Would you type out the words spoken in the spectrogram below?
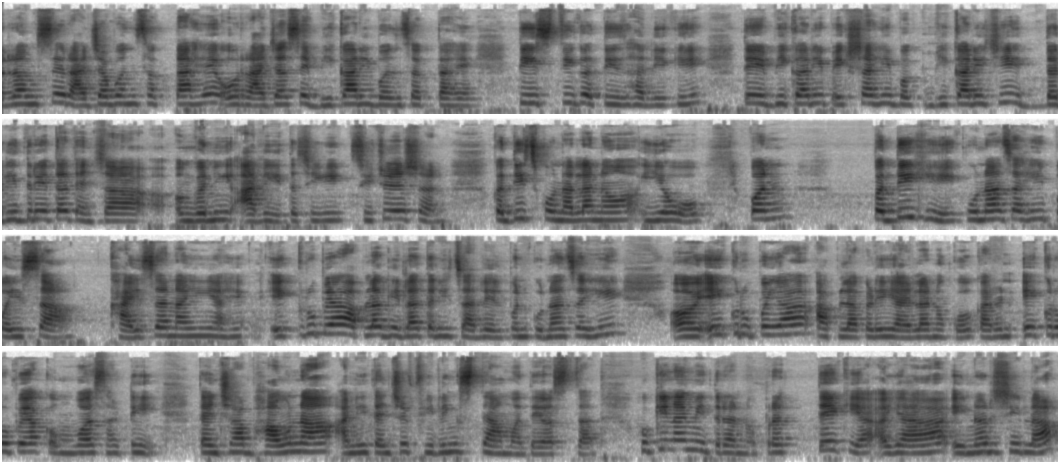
रंग से राजा बन सकता है और राजा से भिकारी बन सकता है. तीच ती गती झाली की ते भिकारीपेक्षाही बघ भिकारीची दरिद्र्यता त्यांच्या अंगणी आली. तशी सिच्युएशन कधीच कोणाला न येवो. पण कधीही कुणाचाही पैसा खायचा नाही आहे. एक रुपया आपला गेला तरी चालेल पण कुणाचंही एक रुपया आपल्याकडे यायला नको कारण एक रुपया कमवासाठी त्यांच्या भावना आणि त्यांचे फिलिंग्स त्यामध्ये असतात. हो की नाही मित्रांनो? प्रत्येक या या एनर्जीला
